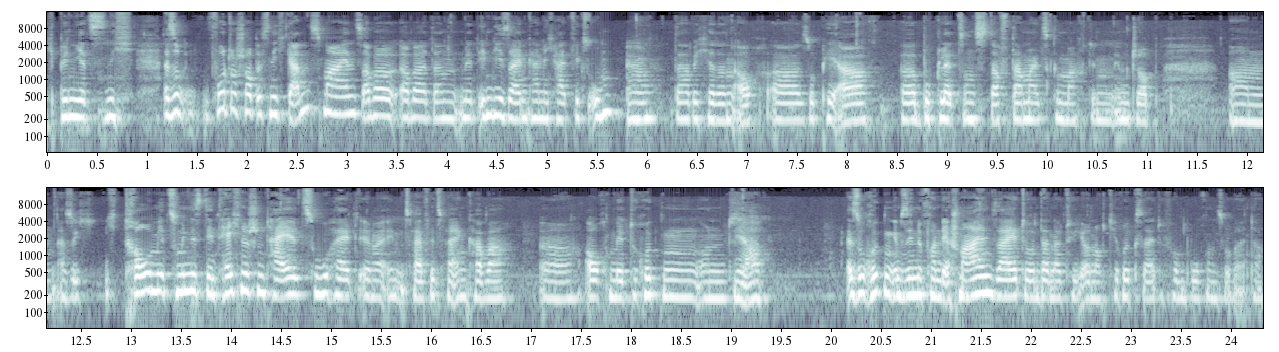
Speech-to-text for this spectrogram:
Ich bin jetzt nicht, also Photoshop ist nicht ganz meins, aber, aber dann mit InDesign kann ich halbwegs um. Ja. Da habe ich ja dann auch äh, so PA-Booklets äh, und Stuff damals gemacht im, im Job. Ähm, also ich, ich traue mir zumindest den technischen Teil zu, halt im, im Zweifelsfall ein Cover äh, auch mit Rücken und ja. also Rücken im Sinne von der schmalen Seite und dann natürlich auch noch die Rückseite vom Buch und so weiter.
